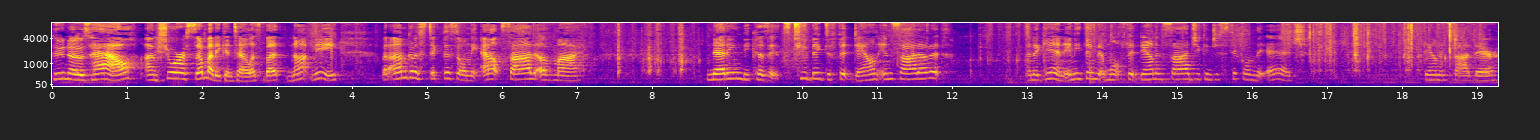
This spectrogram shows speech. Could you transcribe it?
Who knows how? I'm sure somebody can tell us, but not me. But I'm gonna stick this on the outside of my netting because it's too big to fit down inside of it. And again, anything that won't fit down inside, you can just stick on the edge down inside there.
